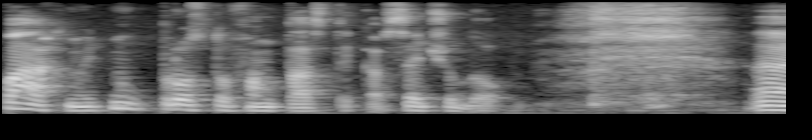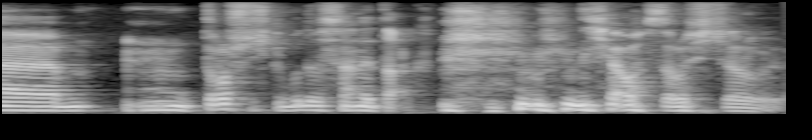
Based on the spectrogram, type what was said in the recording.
пахнуть. Ну просто фантастика, все чудово. Е, трошечки буде все не так. Я вас розчарую.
